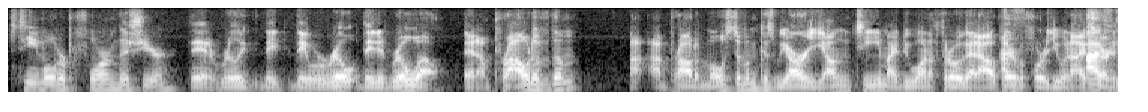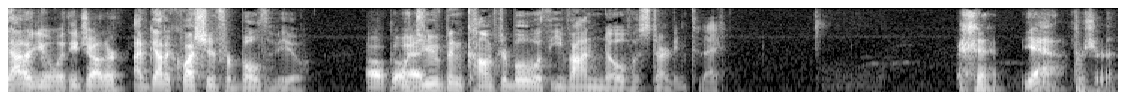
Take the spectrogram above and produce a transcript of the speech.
His team overperformed this year. They had really they they were real they did real well, and I'm proud of them. I, am proud of most of them because we are a young team. I do want to throw that out there I've, before you and I started arguing a, with each other. I've got a question for both of you. Oh, go Would ahead. you have been comfortable with Ivan Nova starting today? yeah, for sure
